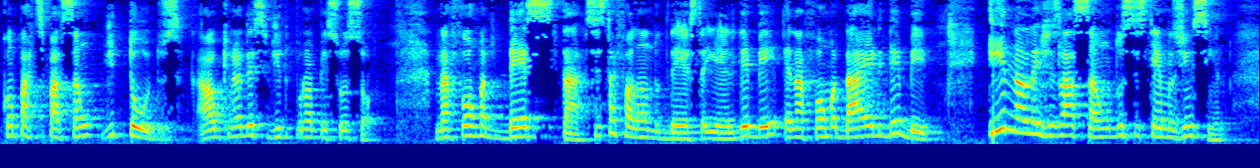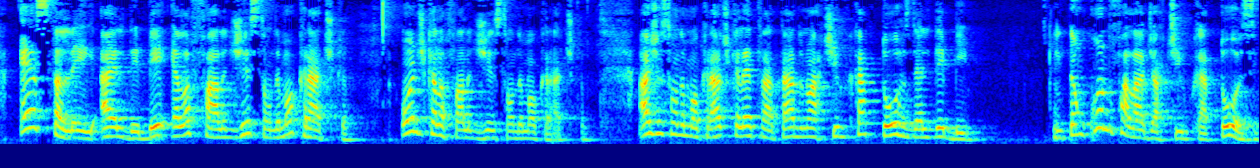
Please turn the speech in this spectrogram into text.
com participação de todos, algo que não é decidido por uma pessoa só. Na forma desta, se está falando desta e LDB, é na forma da LDB. E na legislação dos sistemas de ensino. Esta lei, a LDB, ela fala de gestão democrática. Onde que ela fala de gestão democrática? A gestão democrática ela é tratada no artigo 14 da LDB. Então, quando falar de artigo 14,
